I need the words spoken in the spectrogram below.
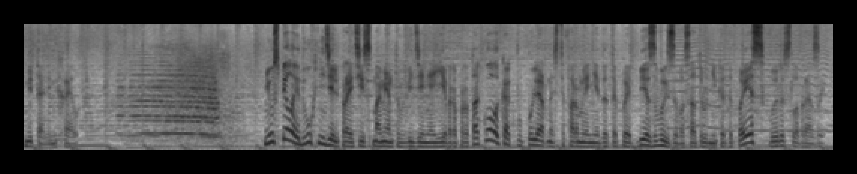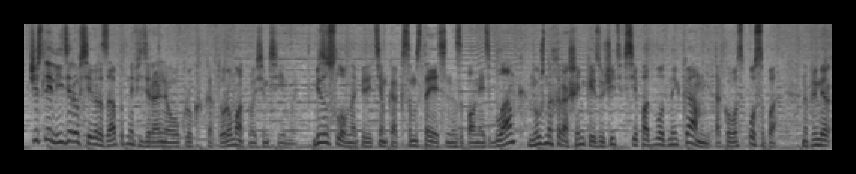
Виталий Михайлов. Не успело и двух недель пройти с момента введения Европротокола, как популярность оформления ДТП без вызова сотрудника ДПС выросла в разы. В числе лидеров Северо-Западный федеральный округ, к которому относимся и мы. Безусловно, перед тем, как самостоятельно заполнять бланк, нужно хорошенько изучить все подводные камни такого способа. Например,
